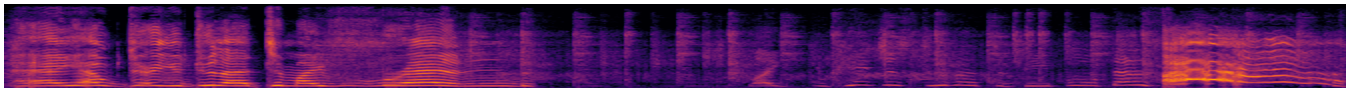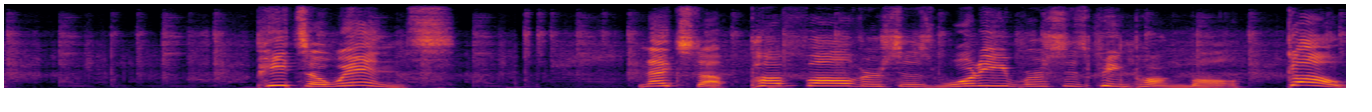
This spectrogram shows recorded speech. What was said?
Hey, how dare you do that to my friend? Like, you can't just do that to people. That is. Ah! Pizza wins. Next up, Puffball versus Woody versus Ping Pong Ball. Go!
